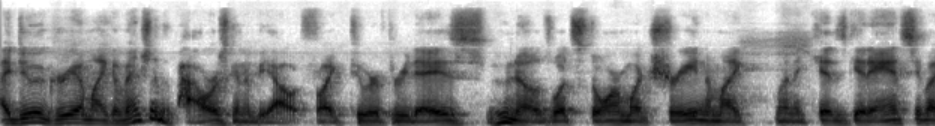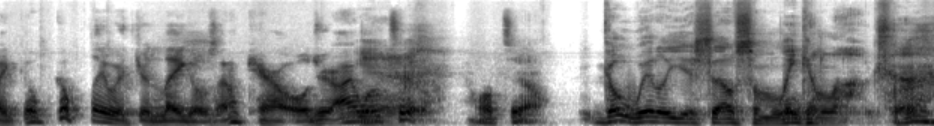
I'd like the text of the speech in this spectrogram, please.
I do agree. I'm like, eventually the power's going to be out for like two or three days. Who knows what storm, what tree? And I'm like, when the kids get antsy, I'm like, go go play with your Legos. I don't care how old you're. I will too. I will too. Go whittle yourself some Lincoln logs, huh?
